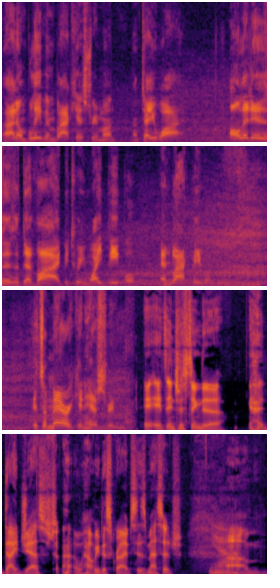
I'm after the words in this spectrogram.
I don't believe in Black History Month. I'll tell you why. All it is is a divide between white people and black people. It's American history. It's interesting to digest how he describes his message. Yeah. Um,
